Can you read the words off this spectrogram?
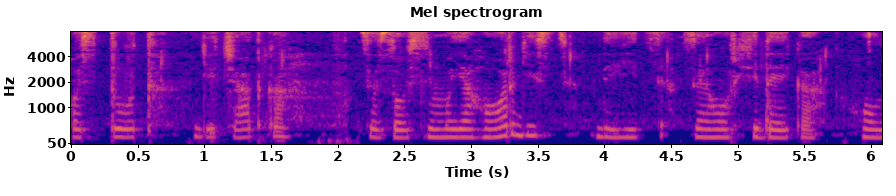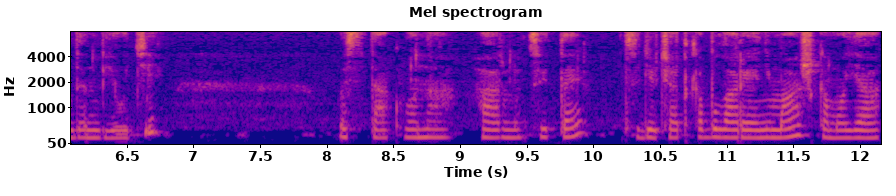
Ось тут, дівчатка, це зовсім моя гордість. Дивіться, це орхідейка Golden Beauty. Ось так вона гарно цвіте. Це дівчатка була реанімашка, моя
